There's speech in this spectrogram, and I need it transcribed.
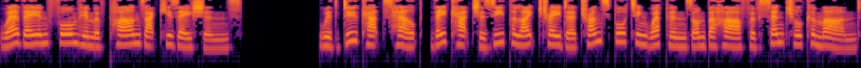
where they inform him of Parn's accusations. With Dukat's help, they catch a Xepolite trader transporting weapons on behalf of Central Command.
